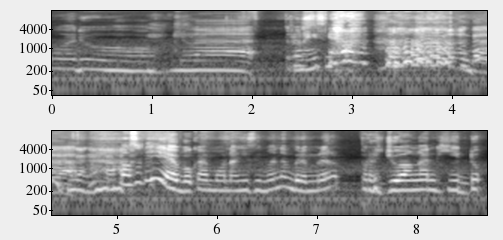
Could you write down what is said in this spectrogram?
Waduh gila. Terus? Nangis nggak? Enggak. Enggak enggak maksudnya ya bukan mau nangis gimana bener-bener perjuangan hidup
